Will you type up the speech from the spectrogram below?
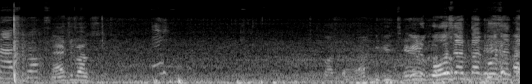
మ్యాచ్ బాక్స్ మ్యాచ్ బాక్స్ వీడు కోసేస్తా కోసేస్తా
